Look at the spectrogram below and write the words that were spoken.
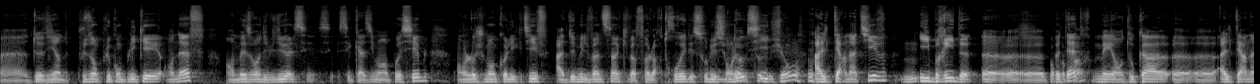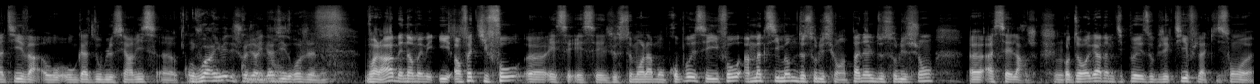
euh, devient de plus en plus compliqué en neuf. En maison individuelle, c'est quasiment impossible. En logement collectif, à 2025, il va falloir trouver des solutions là aussi alternatives, mm. hybrides peut-être, mais en tout cas alternatives au, gaz double service. On voit arriver des choisir gaz hydrogène. Hein. Voilà, mais non, mais en fait, il faut, et c'est justement là mon propos, c'est il faut un maximum de solutions, un panel de solutions assez large. Mm. Quand on regarde un petit peu les objectifs là qui sont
